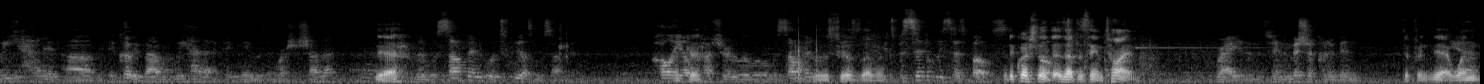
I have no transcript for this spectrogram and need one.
We had it. Um, it could be, but we had it. I think maybe it was in Rosh Hashanah. Yeah. The Musafin, Utfilas Musafin. Kol Yom Okay. Kasher Musafin. The Tefillas It specifically says both. The question is at the same time. Right. The, the Mishnah could have been. Different, yeah. When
